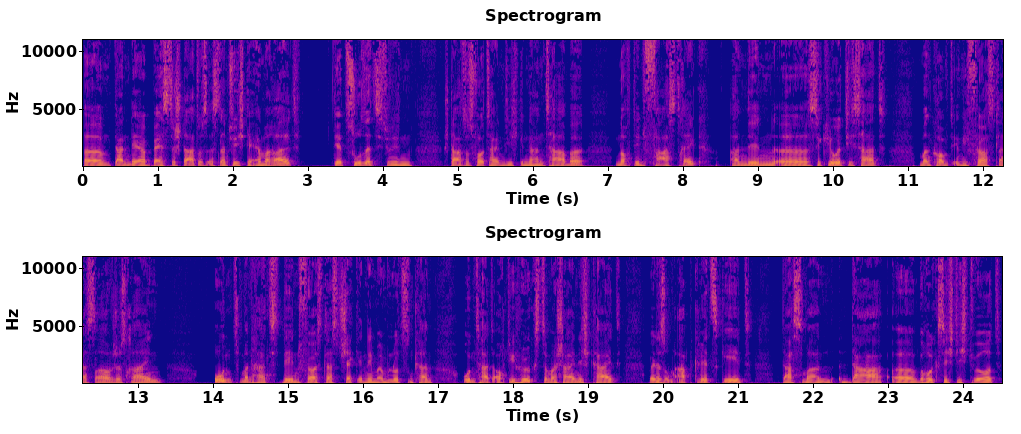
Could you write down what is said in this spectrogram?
Ähm, dann der beste Status ist natürlich der Emerald, der zusätzlich zu den Statusvorteilen, die ich genannt habe, noch den Fast Track an den äh, Securities hat. Man kommt in die First Class Lounges rein und man hat den First-Class-Check-In, den man benutzen kann und hat auch die höchste Wahrscheinlichkeit, wenn es um Upgrades geht, dass man da äh, berücksichtigt wird.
